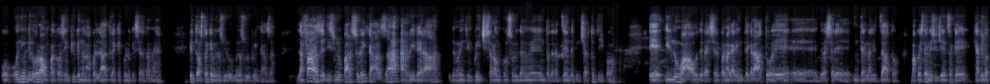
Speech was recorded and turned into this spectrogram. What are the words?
o, ognuno di loro ha un qualcosa in più che non ha quell'altro e che è quello che serve a me, piuttosto che me lo, me lo sviluppo in casa. La fase di svilupparselo in casa arriverà nel momento in cui ci sarà un consolidamento dell'azienda di un certo tipo e il know-how deve essere poi magari integrato e eh, deve essere internalizzato, ma questa è un'esigenza che, che, arriva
